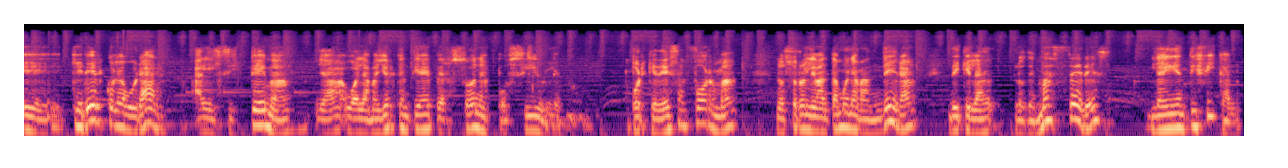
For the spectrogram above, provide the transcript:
eh, querer colaborar al sistema ¿ya? o a la mayor cantidad de personas posible. Porque de esa forma nosotros levantamos una bandera de que los demás seres la identifican,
